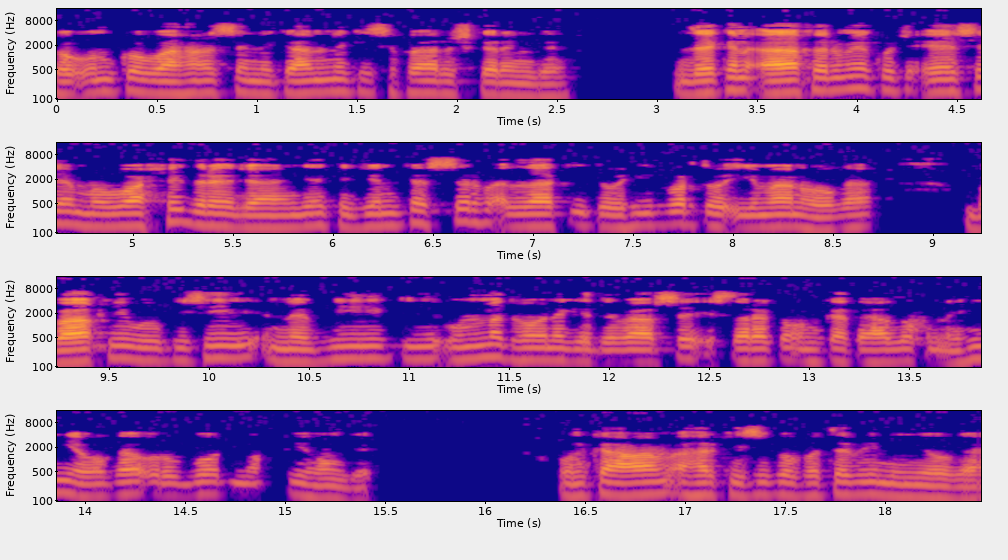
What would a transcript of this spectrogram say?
تو ان کو وہاں سے نکالنے کی سفارش کریں گے۔ لیکن آخر میں کچھ ایسے مواحد رہ جائیں گے کہ جن کا صرف اللہ کی توحید پر تو ایمان ہوگا، باقی وہ کسی نبی کی امت ہونے کے اعتبار سے اس طرح کا ان کا تعلق نہیں ہوگا اور وہ بہت مخفی ہوں گے۔ ان کا عام ہر کسی کو پتہ بھی نہیں ہوگا۔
